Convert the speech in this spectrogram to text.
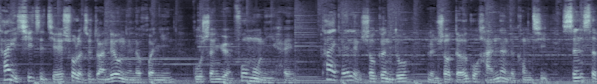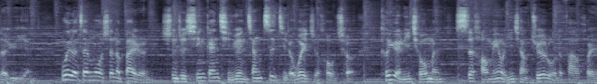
他与妻子结束了这段六年的婚姻。孤身远赴慕尼黑，他还可以忍受更多，忍受德国寒冷的空气、深色的语言。为了在陌生的拜仁，甚至心甘情愿将自己的位置后撤。可远离球门，丝毫没有影响觉罗的发挥。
